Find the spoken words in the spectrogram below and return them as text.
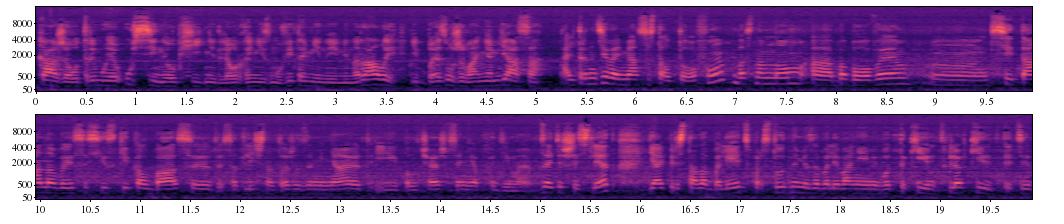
каже, отримує усі необхідні для організму вітаміни і мінерали і без уживання м'яса. Альтернативой мясу стал тофу, в основном бобовые, сейтановые сосиски, колбасы, то есть отлично тоже заменяют и получаешь все необходимое. За эти шесть лет я перестала болеть простудными заболеваниями. Вот такие легкие эти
